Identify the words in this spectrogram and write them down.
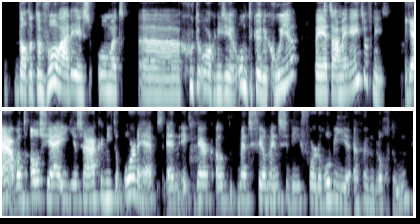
dat het een voorwaarde is om het uh, goed te organiseren om te kunnen groeien. Ben je het daarmee eens of niet? Ja, want als jij je zaken niet op orde hebt, en ik werk ook met veel mensen die voor de hobby uh, hun blog doen.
